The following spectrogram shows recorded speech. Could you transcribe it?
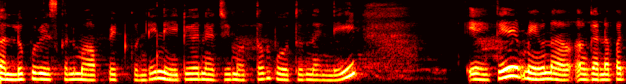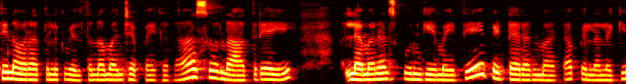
కల్లుప్పు వేసుకొని మాప్ పెట్టుకుంటే నెగిటివ్ ఎనర్జీ మొత్తం పోతుందండి. అయితే మేము గణపతి నవరాత్రులకు వెళ్తున్నామని చెప్పాయి కదా. సో రాత్రి లెమన్ అండ్ స్పూన్ గేమ్ అయితే పెట్టారనమాట పిల్లలకి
